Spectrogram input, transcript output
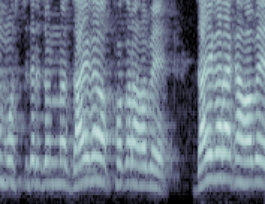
মসজিদের জন্য জায়গা অক্ষ করা হবে। জায়গা রাখা হবে।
